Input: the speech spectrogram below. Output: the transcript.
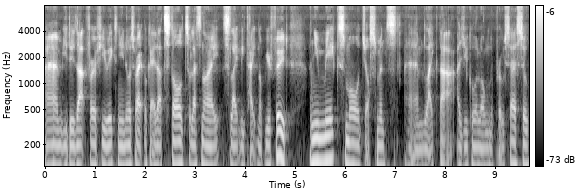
um, you do that for a few weeks and you notice right, okay, that's stalled. So let's now slightly tighten up your food and you make small adjustments um, like that as you go along the process. So,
